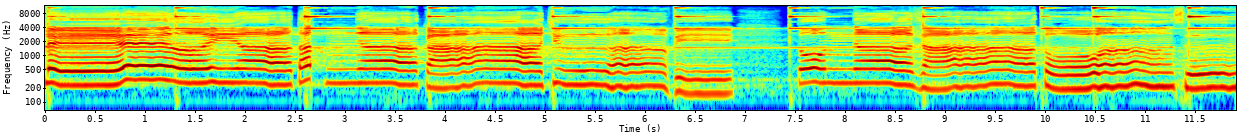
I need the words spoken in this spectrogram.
lễ ơi tất cả chư vì tôn giả tổ sư.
